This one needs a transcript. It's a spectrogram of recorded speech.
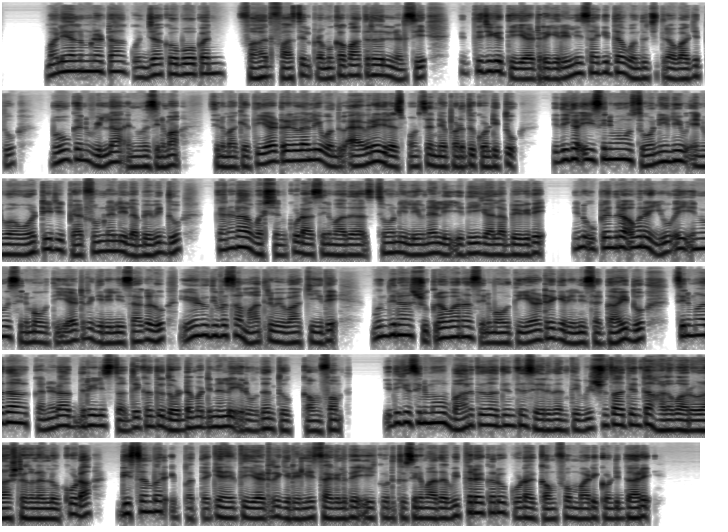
ಮಲಯಾಳಂ ನಟ ಕುಂಜಾಕೋ ಬೋಪನ್ ಫಹದ್ ಫಾಸಿಲ್ ಪ್ರಮುಖ ಪಾತ್ರದಲ್ಲಿ ನಟಿಸಿ ಇತ್ತೀಚೆಗೆ ಥಿಯೇಟರ್ಗೆ ರಿಲೀಸ್ ಆಗಿದ್ದ ಒಂದು ಚಿತ್ರವಾಗಿತ್ತು ಬೌಗನ್ ವಿಲ್ಲಾ ಎನ್ನುವ ಸಿನಿಮಾ. ಸಿನಿಮಾಕ್ಕೆ ಥಿಯೇಟರ್ಗಳಲ್ಲಿ ಒಂದು ಆವರೇಜ್ ರೆಸ್ಪಾನ್ಸ್ ಅನ್ನೇ ಪಡೆದುಕೊಂಡಿತ್ತು. ಇದೀಗ ಈ ಸಿನಿಮಾವು ಸೋನಿ ಲೀವ್ ಎನ್ನುವ ಒ ಟಿ ಟಿ ಪ್ಲಾಟ್ಫಾರ್ಮ್ನಲ್ಲಿ ಲಭ್ಯವಿದ್ದು, ಕನ್ನಡ ವರ್ಷನ್ ಕೂಡ ಸಿನಿಮಾದ ಸೋನಿ ಲೀವ್ನಲ್ಲಿ ಇದೀಗ ಲಭ್ಯವಿದೆ. ಇನ್ನು ಉಪೇಂದ್ರ ಅವರ ಯು ಐ ಎನ್ನುವ ಸಿನಿಮಾವು ಥಿಯೇಟರ್ಗೆ ರಿಲೀಸ್ ಆಗಲು ಏಳು ದಿವಸ ಮಾತ್ರವೇ ಬಾಕಿ ಇದೆ. ಮುಂದಿನ ಶುಕ್ರವಾರ ಸಿನಿಮಾವು ಥಿಯೇಟರ್ಗೆ ರಿಲೀಸ್ ಆಗ್ತಾ ಇದ್ದು ಸಿನಿಮಾದ ಕನ್ನಡ ರಿಲೀಸ್ ಸದ್ಯಕ್ಕಂತೂ ದೊಡ್ಡ ಮಟ್ಟಿನಲ್ಲಿ ಇರುವುದಂತೂ ಕನ್ಫರ್ಮ್ ಇದೀಗ ಸಿನಿಮಾವು ಭಾರತದಾದ್ಯಂತ ಸೇರಿದಂತೆ ವಿಶ್ವದಾದ್ಯಂತ ಹಲವಾರು ರಾಷ್ಟ್ರಗಳಲ್ಲೂ ಕೂಡ ಡಿಸೆಂಬರ್ ಇಪ್ಪತ್ತಕ್ಕೆ ಥಿಯೇಟರ್ಗೆ ರಿಲೀಸ್ ಆಗಲಿದೆ ಈ ಕುರಿತು ಸಿನಿಮಾದ ವಿತರಕರು ಕೂಡ ಕನ್ಫರ್ಮ್ ಮಾಡಿಕೊಂಡಿದ್ದಾರೆ.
